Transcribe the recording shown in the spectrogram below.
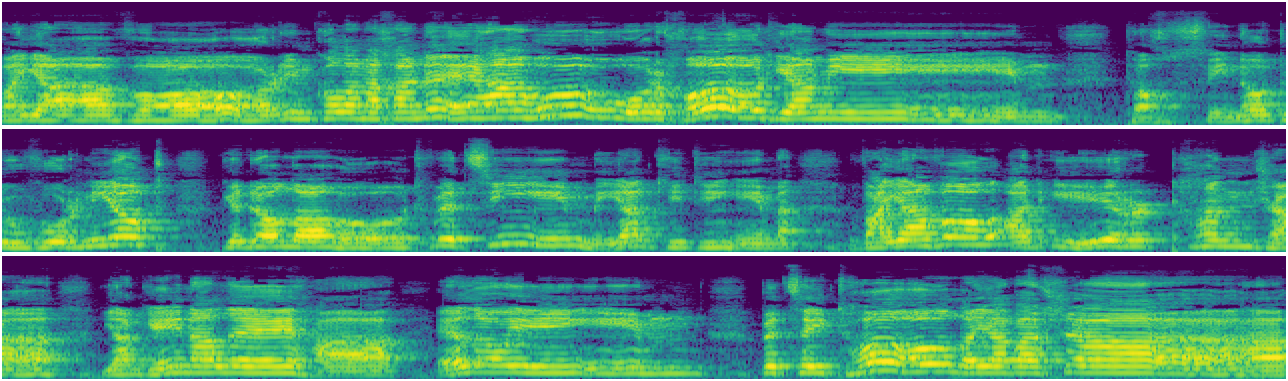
ויעבור עם כל המחנה ההוא אורחות ימים. תוך ספינות ובורניות גדולות וצים מיד כיתים ויבוא עד עיר טנג'ה יגן עליה אלוהים בצאתו ליבשה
